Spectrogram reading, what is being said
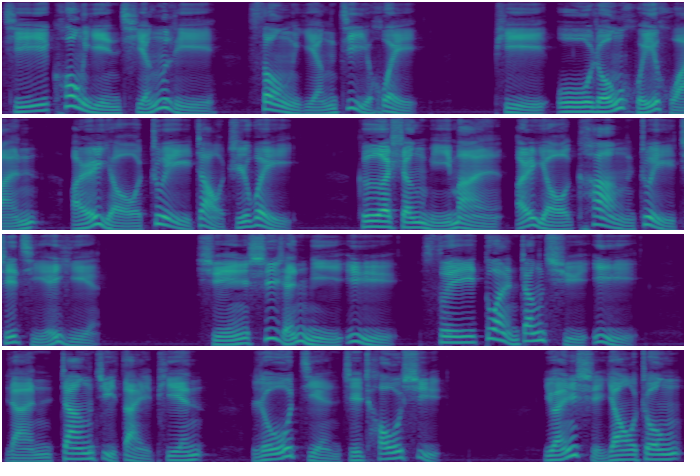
其控引情理，送迎忌讳，辟五容回环，而有坠照之味；歌声弥漫，而有抗坠之节也。寻诗人拟喻，虽断章取义，然章句在篇，如简之抽叙。原始腰中，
